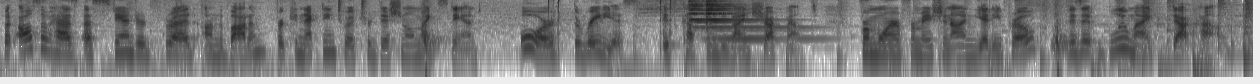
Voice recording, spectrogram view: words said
but also has a standard thread on the bottom for connecting to a traditional mic stand, or the Radius, its custom designed shock mount. For more information on Yeti Pro, visit bluemic.com.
